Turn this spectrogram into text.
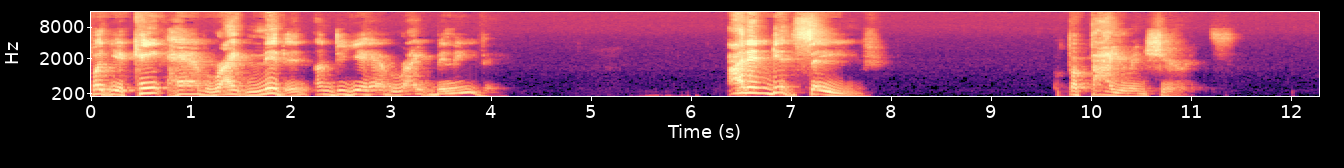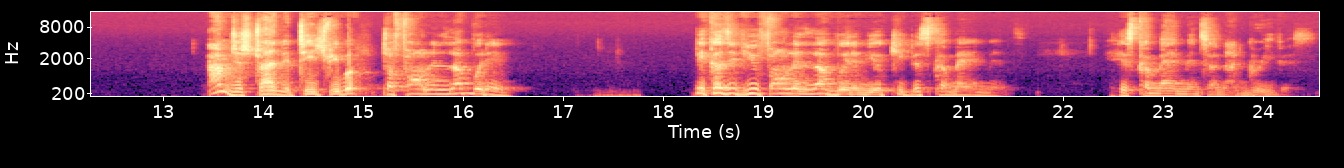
But you can't have right living until you have right believing. I didn't get saved for fire insurance. I'm just trying to teach people to fall in love with him. Because if you fall in love with him, you'll keep his commandments. His commandments are not grievous.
